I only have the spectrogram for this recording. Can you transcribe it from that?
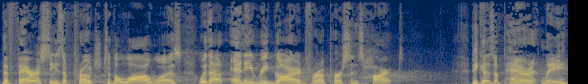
the Pharisees' approach to the law was without any regard for a person's heart. Because apparently,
